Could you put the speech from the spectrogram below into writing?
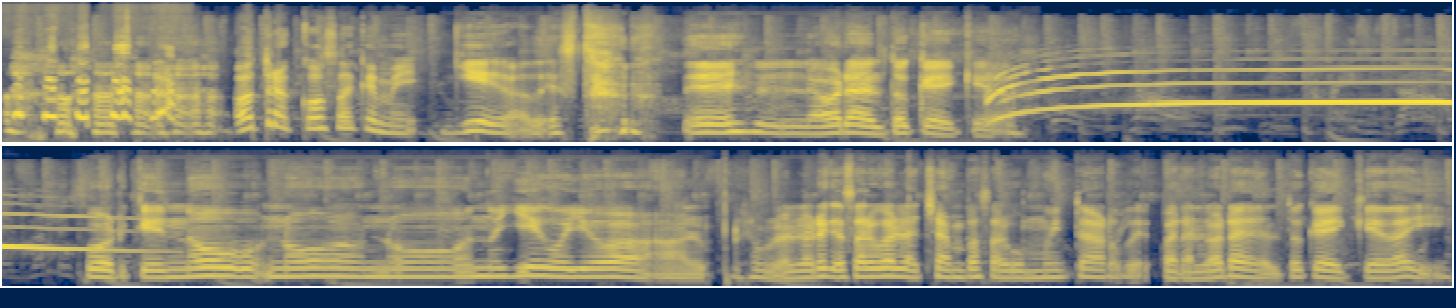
Otra cosa que me llega de esto es la hora del toque de queda. Porque no, no, no, no llego yo a, a- por ejemplo, a la hora que salgo de la chamba salgo muy tarde para la hora del toque de queda y,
